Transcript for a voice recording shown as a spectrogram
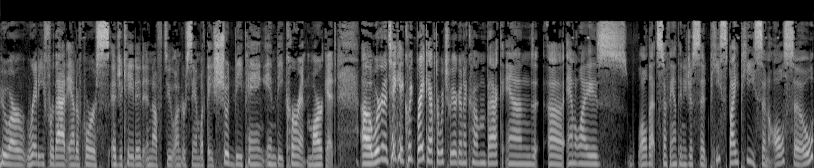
who are ready for that and of course educated enough to understand what they should be paying in the current market. Uh, we're going to take a quick break after which we are going to come back and uh, analyze all that stuff Anthony just said piece by piece and also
